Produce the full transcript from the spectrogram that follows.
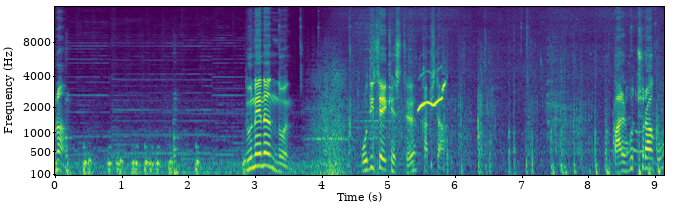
있구나. 눈에는 눈. 오디세이 퀘스트 갑시다. 말 호출하고.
